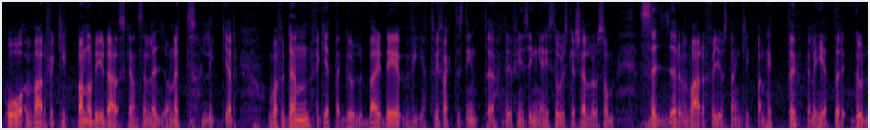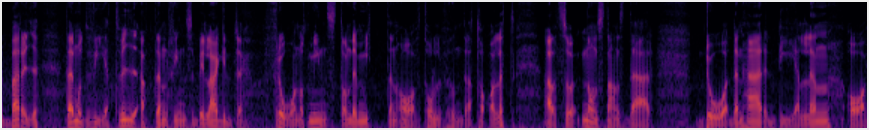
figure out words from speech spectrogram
Och varför klippan? Och det är ju där Skansen Lejonet ligger. Och varför den fick heta Gullberg, det vet vi faktiskt inte. Det finns inga historiska källor som säger varför just den klippan hette, eller heter Gullberg. Däremot vet vi att den finns belagd från åtminstone mitten av 1200-talet. Alltså någonstans där då den här delen av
